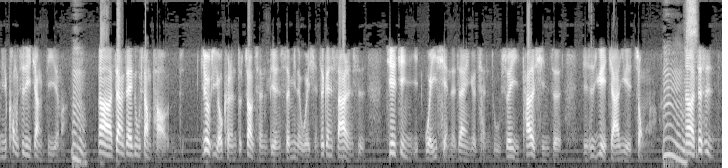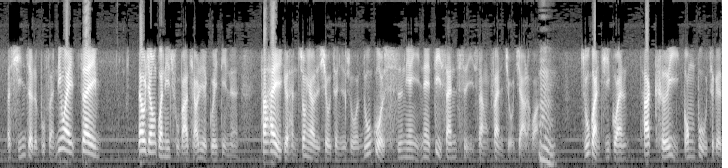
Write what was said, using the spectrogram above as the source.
你的控制力降低了嘛，嗯，那这样在路上跑，就是有可能造成别人生命的危险，这跟杀人是接近危险的这样一个程度，所以他的刑责。也是越加越重啊。嗯，那这是呃刑责的部分。另外，在《道路交通管理处罚条例》的规定呢，它还有一个很重要的修正，就是说，如果十年以内第三次以上犯酒驾的话，嗯，主管机关它可以公布这个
